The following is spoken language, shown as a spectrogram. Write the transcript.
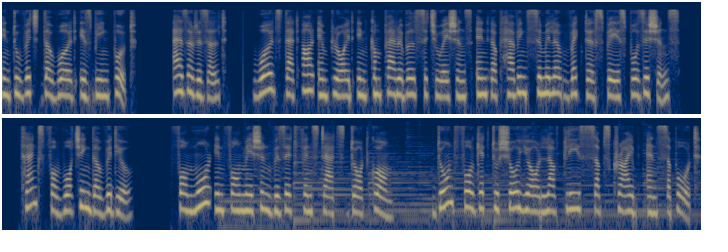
into which the word is being put. As a result, words that are employed in comparable situations end up having similar vector space positions. Thanks for watching the video. For more information visit finnstats.com. Don't forget to show your love please subscribe and support.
